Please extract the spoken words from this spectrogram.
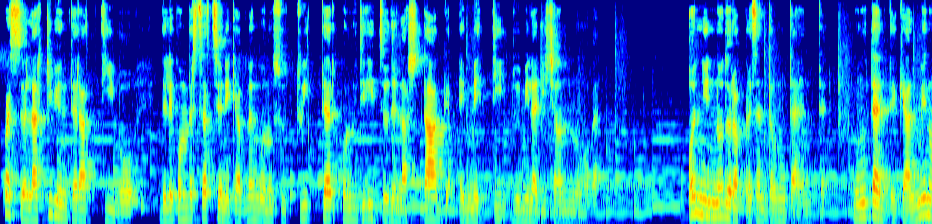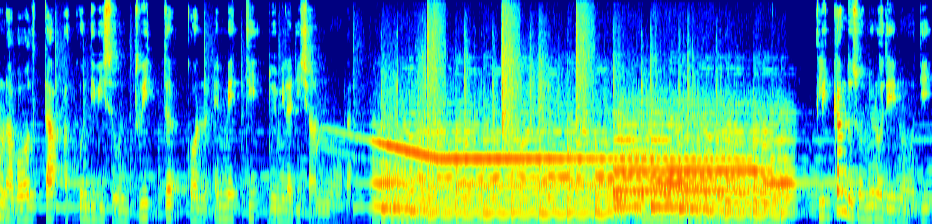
Questo è l'archivio interattivo delle conversazioni che avvengono su Twitter con l'utilizzo dell'hashtag MT2019. Ogni nodo rappresenta un utente, un utente che almeno una volta ha condiviso un tweet con MT2019. Cliccando su ognuno dei nodi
